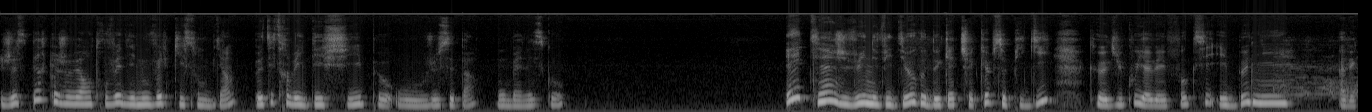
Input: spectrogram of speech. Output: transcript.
J'espère que je vais en trouver des nouvelles qui sont bien. Peut-être avec des chips ou je sais pas. Bon ben let's go. Et tiens, j'ai vu une vidéo de Catch ce Piggy que du coup il y avait Foxy et Bunny avec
